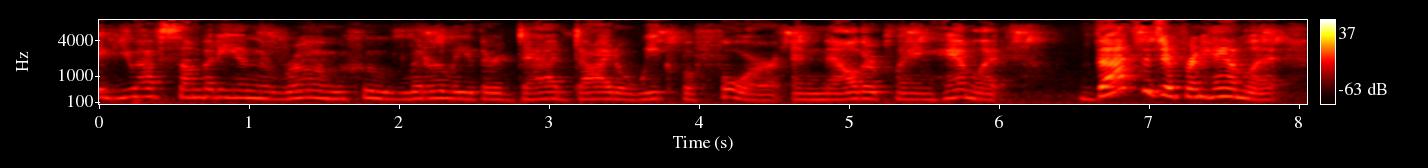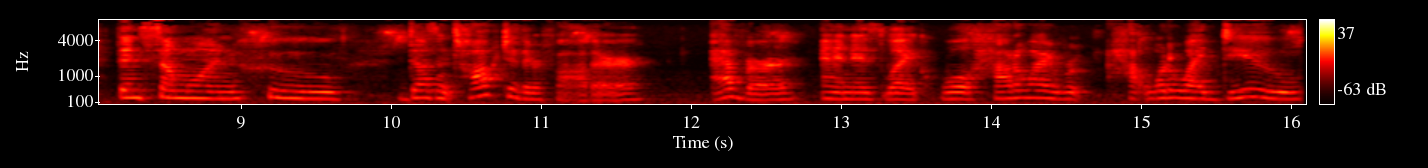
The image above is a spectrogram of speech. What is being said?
if you have somebody in the room who literally their dad died a week before and now they're playing Hamlet, that's a different Hamlet than someone who doesn't talk to their father ever and is like, well, how do I, re- how, what do I do?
